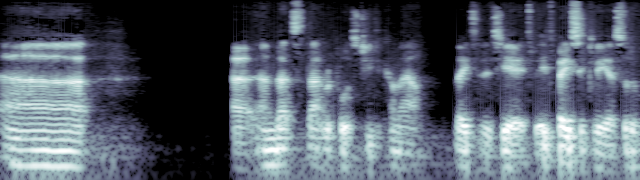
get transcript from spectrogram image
Uh, uh, and that's that report's due to come out later this year. It's, it's basically a sort of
